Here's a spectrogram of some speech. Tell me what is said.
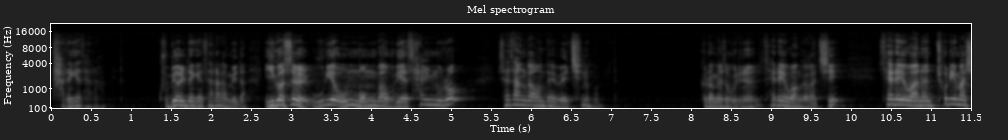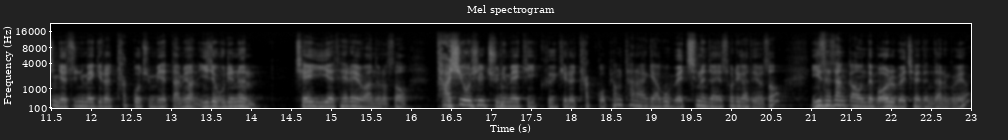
다르게 살아갑니다. 구별되게 살아갑니다. 이것을 우리의 온 몸과 우리의 삶으로 세상 가운데 외치는 겁니다. 그러면서 우리는 세례 요한과 같이 세례 요한은 초림하신 예수님의 길을 탔고 준비했다면 이제 우리는 제2의 세례 요한으로서 다시 오실 주님의 기- 그 길을 탔고 평탄하게 하고 외치는 자의 소리가 되어서 이 세상 가운데 뭐를 외쳐야 된다는 거예요?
